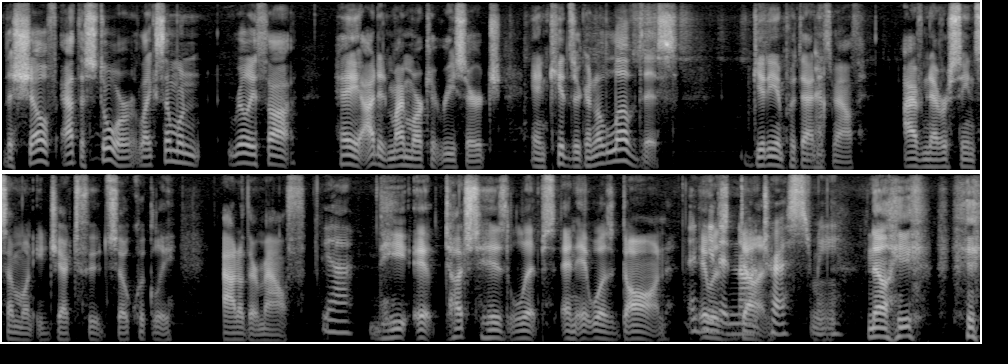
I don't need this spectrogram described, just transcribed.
the shelf at the store. Like someone really thought, hey, I did my market research and kids are going to love this. Gideon put that in his mouth. I've never seen someone eject food so quickly out of their mouth. Yeah. He it touched his lips and it was gone. And it he was did not done. trust me. No, he, he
